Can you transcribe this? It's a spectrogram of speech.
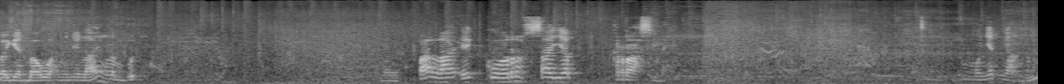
Bagian bawah ini lah yang lembut. Kepala ekor sayap keras nih. Monyet nganggu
